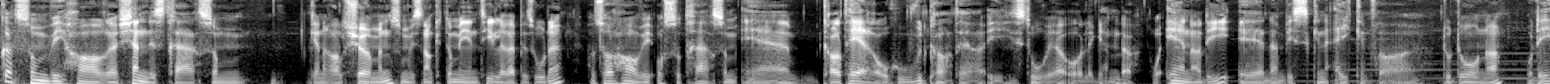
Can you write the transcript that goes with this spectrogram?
Akkurat som vi har kjendistrær som general Sherman, som vi snakket om i en tidligere episode. Og så har vi også trær som er karakterer og hovedkarakterer i historier og legender. Og en av de er den hviskende eiken fra Dodona. Og det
